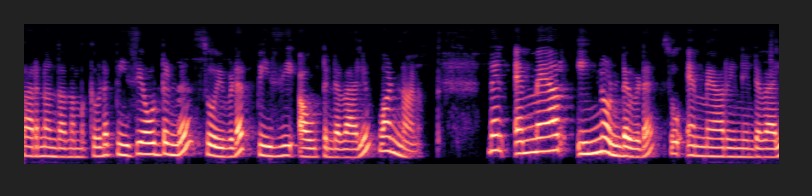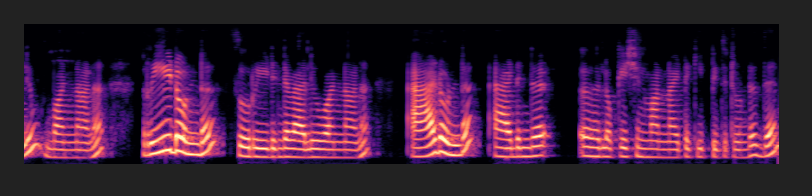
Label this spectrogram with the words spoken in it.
കാരണം എന്താ? നമുക്ക് ഇവിടെ പി സി ഔട്ട് ഉണ്ട്. സോ ഇവിടെ പി സി ഔട്ടിന്റെ വാല്യൂ വൺ ആണ്. Then M A R in ഉണ്ട് ഇവിടെ. സോ എം എ ആർ ഇന്നിന്റെ വാല്യൂ വൺ ആണ്. റീഡ് ഉണ്ട്. സോ റീഡിന്റെ വാല്യൂ വൺ ആണ്. ആഡ് ഉണ്ട്. ആഡിന്റെ ലൊക്കേഷൻ വൺ ആയിട്ട് കീപ്പ് ചെയ്തിട്ടുണ്ട്. ദെൻ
